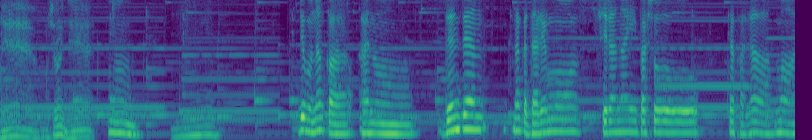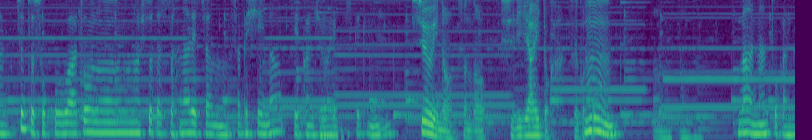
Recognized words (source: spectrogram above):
ねえ、面白いね。うんうん。でもなんかあのー全然なんか誰も知らない場所だからまあちょっとそこは遠野の人たちと離れちゃうのは寂しいなっていう感じはありますけどね。周囲のその知り合いとか、そういうこと？うん、うんうんまあなんとかなる。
